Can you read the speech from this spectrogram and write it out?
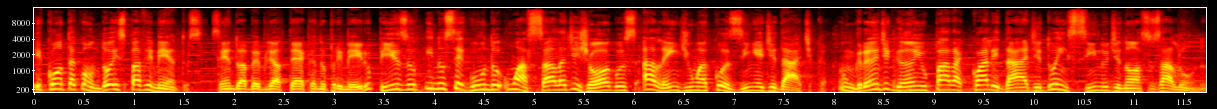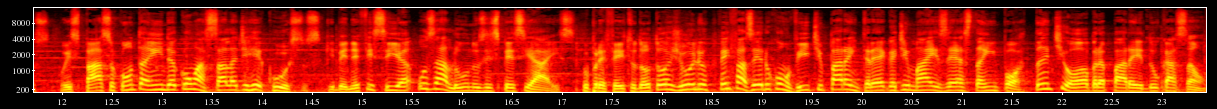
e conta com dois pavimentos, sendo a biblioteca no primeiro piso e no segundo uma sala de jogos, além de uma cozinha didática. Um grande ganho para a qualidade do ensino de nossos alunos. O espaço conta ainda com a sala de recursos, que beneficia os alunos especiais. O prefeito Dr. Júlio vem fazer o convite para a entrega de mais esta importante obra para a educação.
